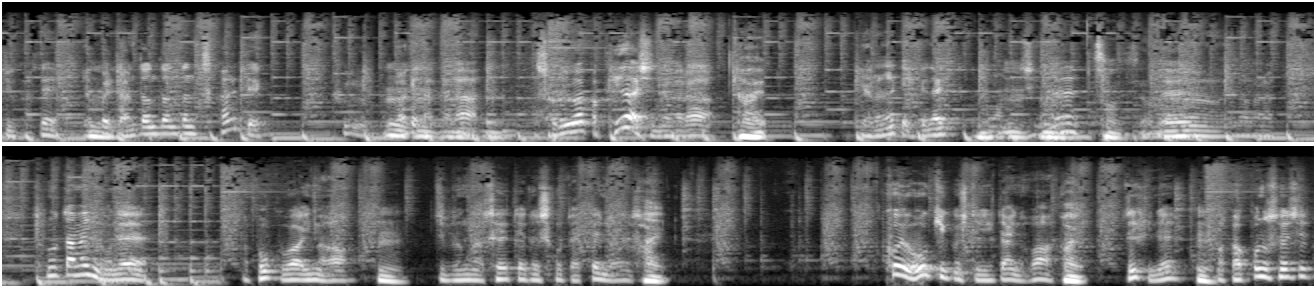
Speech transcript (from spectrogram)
ていうかねやっぱりだんだんだんだん疲れてくるわけだからそれをやっぱケアしながらやらなきゃいけないってことなんですよね。そうですよね。うん、だからそのためにもね僕は今うん。自分が制定の仕事やってるんじゃないですか、はい。声を大きくして言いたいのは、はい。ぜひね、うん。まあ、学校の先生じ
